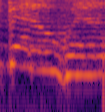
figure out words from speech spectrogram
better when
